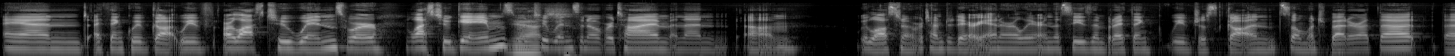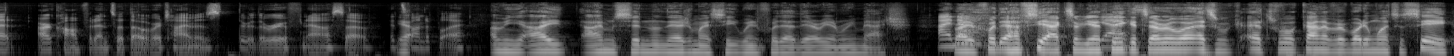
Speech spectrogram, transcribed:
And I think we've got we've our last two wins were last two games were two wins in overtime, and then um, we lost in overtime to Darien earlier in the season. But I think we've just gotten so much better at that that our confidence with overtime is through the roof now. So it's Yeah. fun to play. I mean, I I'm sitting on the edge of my seat waiting for that Darien rematch. I know. Right for the FCIAC. I mean, I think it's everywhere. It's it's what kind of everybody wants to see.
